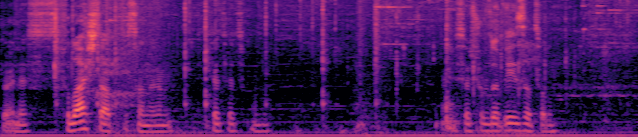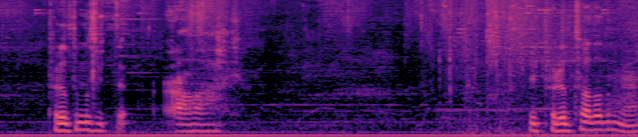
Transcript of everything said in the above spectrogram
Şöyle flash da attı sanırım. Dikkat etmedim. Neyse şurada base atalım. Pırıltımız bitti. Ah. Bir pırıltı alalım ya.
